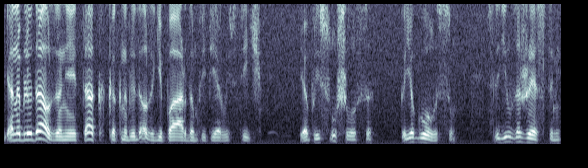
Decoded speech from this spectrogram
Я наблюдал за ней так, как наблюдал за гепардом при первой встрече. Я прислушивался к ее голосу, следил за жестами,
